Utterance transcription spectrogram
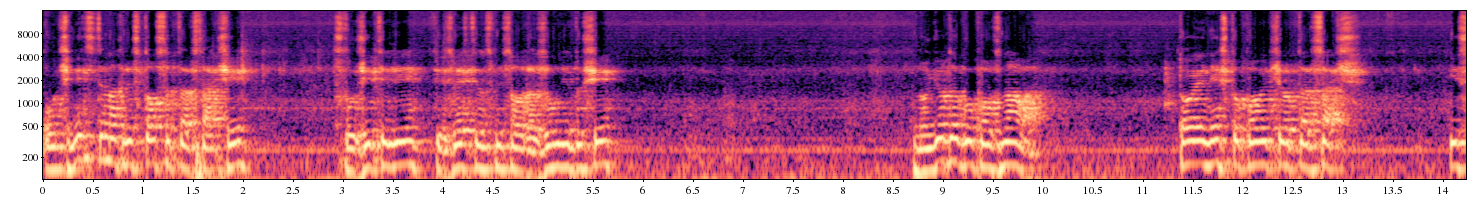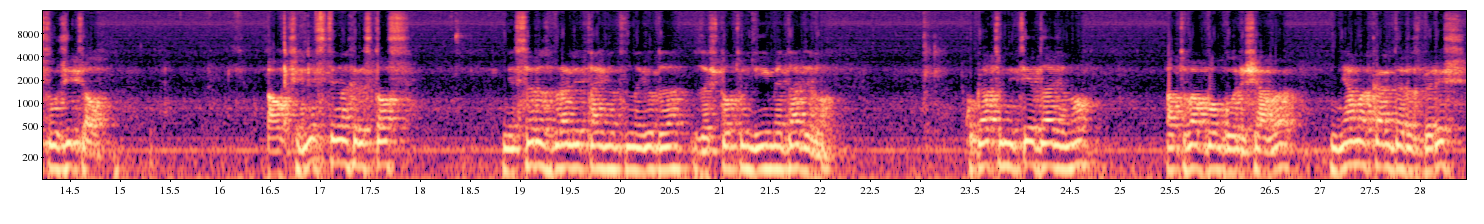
Учениците на Христос са търсачи, служители, в известен смисъл разумни души, но Юда го познава. Той е нещо повече от търсач и служител. А учениците на Христос не са разбрали тайната на Юда, защото не им е дадено. Когато не ти е дадено, а това Бог го решава, няма как да разбереш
